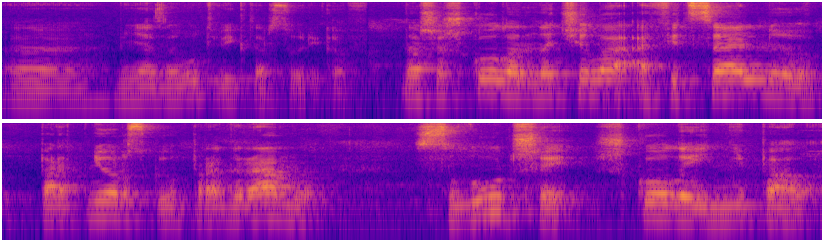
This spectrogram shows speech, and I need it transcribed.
Меня зовут Виктор Суриков. Наша школа начала официальную партнерскую программу с лучшей школой Непала.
